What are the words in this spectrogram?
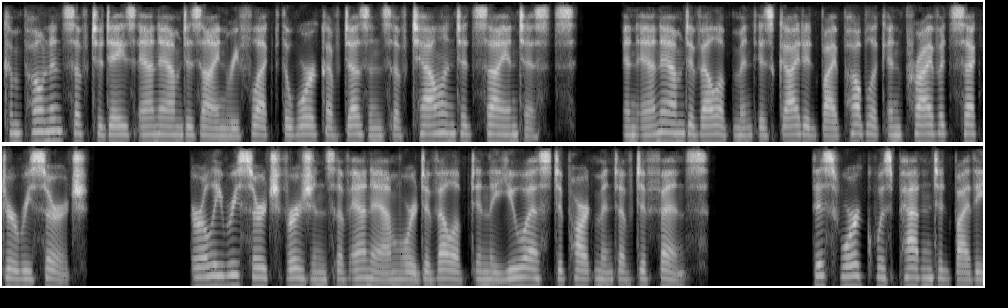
Components of today's ANAM design reflect the work of dozens of talented scientists, and ANAM development is guided by public and private sector research. Early research versions of ANAM were developed in the U.S. Department of Defense. This work was patented by the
